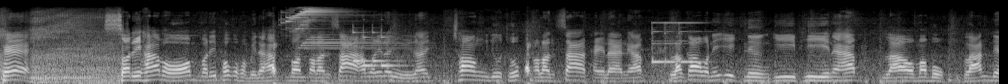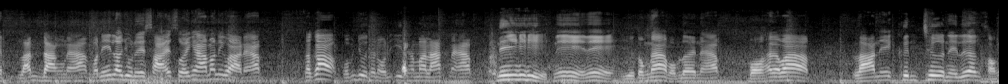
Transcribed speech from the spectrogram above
โอเค สวัสดีครับผม วันนี้พบกับผมอีกแล้วครับนนท์อลันซ่าครับ วันนี้เราอยู่ในช่อง YouTube อลันซ่าไทยแลนด์ครับ แล้วก็วันนี้อีกหนึ่ง EP นะครับ เรามาบุกร้านเด็ดร้านดังนะครับ วันนี้เราอยู่ในสายสวยงามมากดีกว่านะครับ แล้วก็ผมอยู่ถนนอินธรรมรักษ์นะครับ นี่นี่นี่อยู่ตรงหน้าผมเลยนะครับ บอกให้เลยว่าร้านนี้ขึ้นชื่อในเรื่องของ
